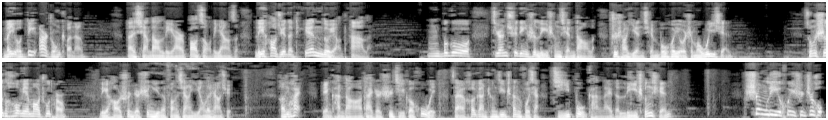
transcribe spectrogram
没有第二种可能。但想到李二暴走的样子，李浩觉得天都要塌了。嗯，不过既然确定是李承前到了，至少眼前不会有什么危险。从石头后面冒出头，李浩顺着声音的方向迎了上去，很快便看到带着十几个护卫在何干成机搀扶下疾步赶来的李承前。胜利会师之后，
